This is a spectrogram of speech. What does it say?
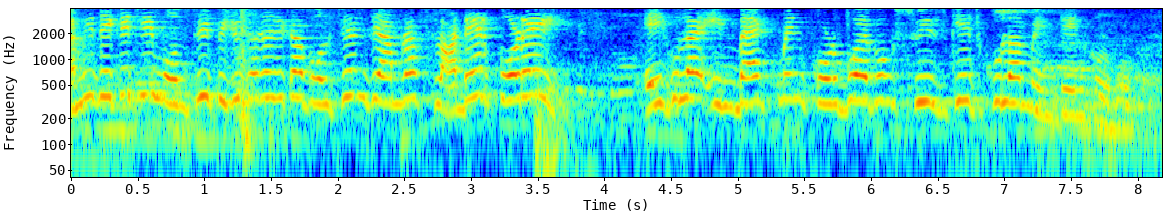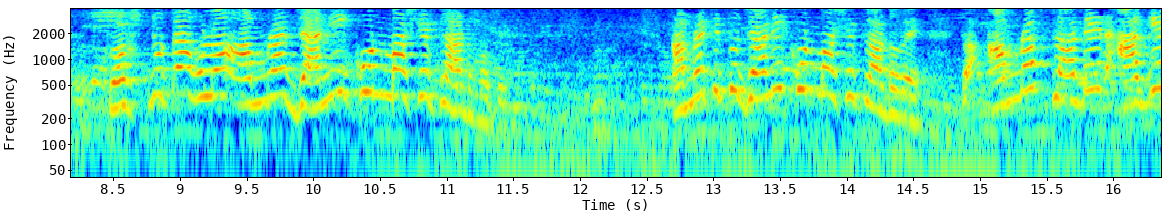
আমি দেখেছি মন্ত্রী পীযূষ হাজারিকা বলছেন যে আমরা ফ্লাডের পরেই এইগুলা ইম্ব্যাঙ্কমেন্ট করব এবং সুইচ গেটগুলা মেনটেন করব। প্রশ্নটা হলো, আমরা জানি কোন মাসে ফ্লাড হবে। আমরা কিন্তু জানি কোন মাসে ফ্লাড হবে। তো আমরা ফ্লাডের আগে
